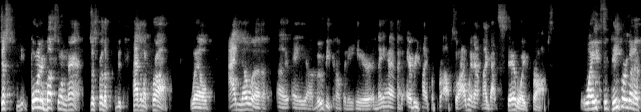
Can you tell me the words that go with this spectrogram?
just 400 bucks for on that just for the having a prop. Well i know a, a, a, uh movie company here and they have every type of prop. So i went out and i got steroid props. Wait people are gonna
